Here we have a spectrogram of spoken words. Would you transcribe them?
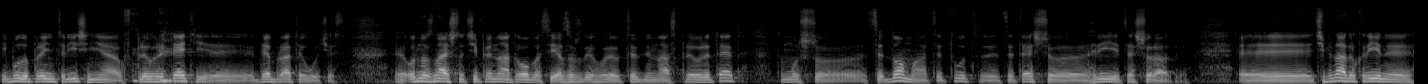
і було прийнято рішення в пріоритеті, е, де брати участь. Е, Однозначно, чемпіонат області, я завжди говорив, це для нас пріоритет, тому що це вдома, це тут, це те, що гріє, те, що радує. Чемпіонат України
